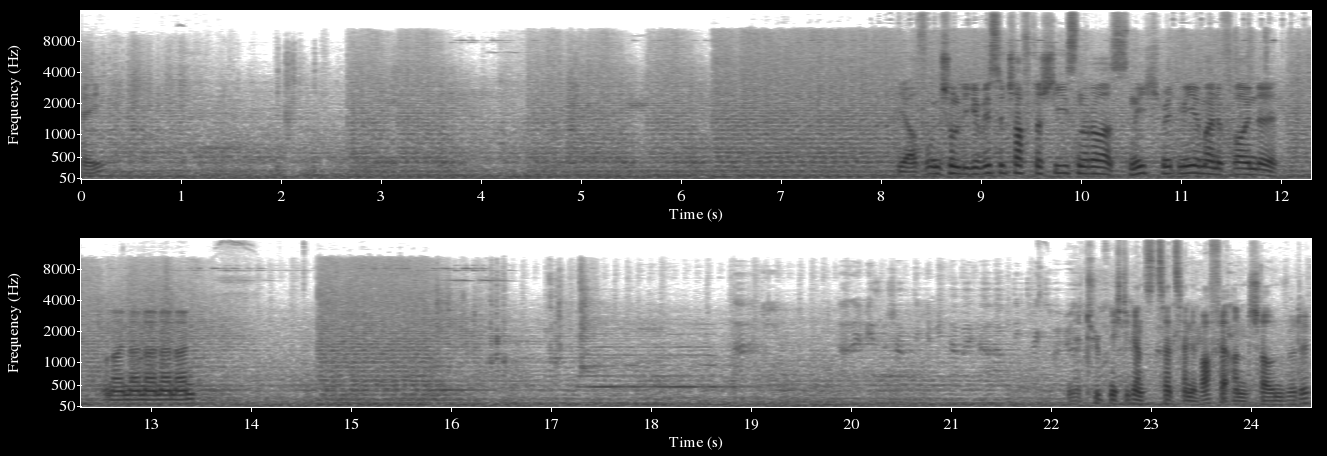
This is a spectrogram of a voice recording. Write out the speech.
Okay. Hier auf unschuldige Wissenschaftler schießen oder was? Nicht mit mir, meine Freunde. Oh nein, nein, nein, nein, nein. Wenn der Typ nicht die ganze Zeit seine Waffe anschauen würde,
